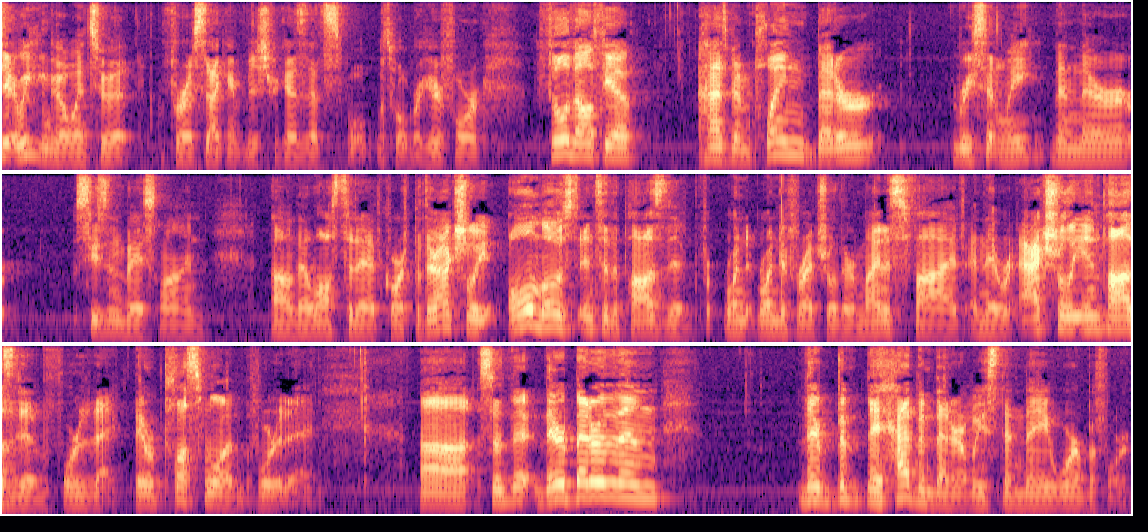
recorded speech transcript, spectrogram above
year we can go into it for a second, just because that's that's what we're here for. Philadelphia has been playing better recently than their season baseline. Uh, they lost today, of course, but they're actually almost into the positive run, run differential. They're minus five, and they were actually in positive before today. They were plus one before today. Uh, so they're, they're better than they're they have been better at least than they were before.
